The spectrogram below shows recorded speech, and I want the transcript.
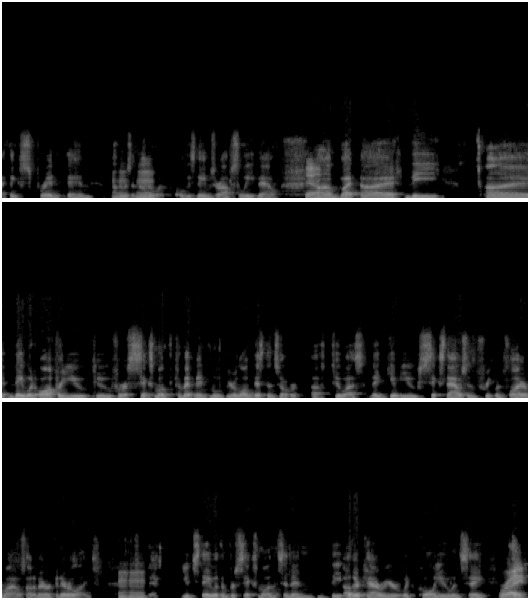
I think Sprint and uh, there was another one. All these names are obsolete now. Yeah. Um, but uh, the uh, they would offer you to for a six month commitment move your long distance over uh, to us. They'd give you six thousand frequent flyer miles on American Airlines. Hmm you'd stay with them for six months and then the other carrier would call you and say Right.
